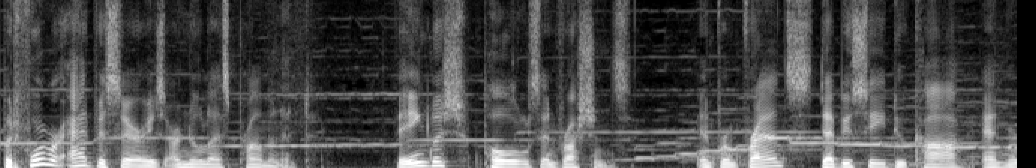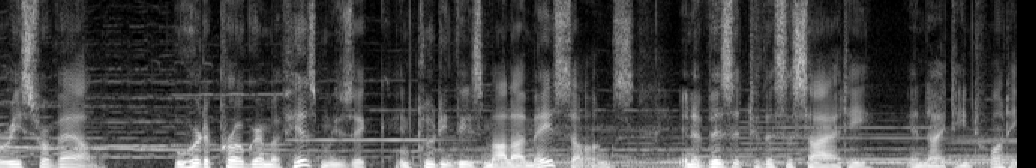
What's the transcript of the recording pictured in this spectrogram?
But former adversaries are no less prominent the English, Poles, and Russians, and from France, Debussy, Dukas, and Maurice Ravel, who heard a program of his music, including these Mallarmé songs, in a visit to the Society in 1920.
